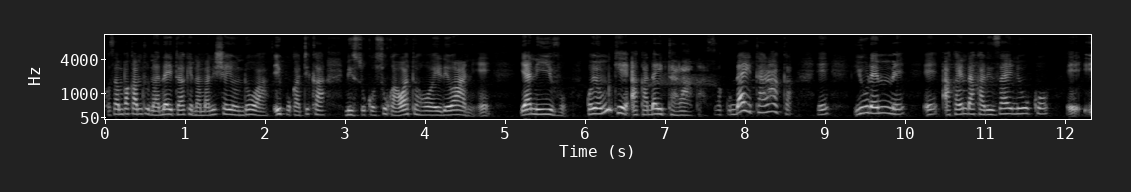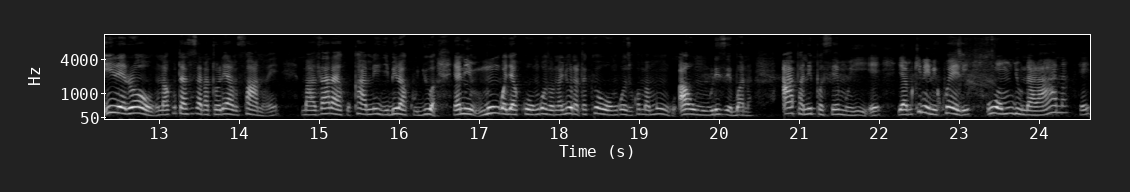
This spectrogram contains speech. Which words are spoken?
kwa sababu mpaka mtu nadai talaka inamaanisha hiyo ndoa ipo katika misukosuko watu hawaelewani eh. yani hivyo kwa hiyo mke akadai talaka sasa kudai talaka eh, yule mme eh, akaenda akaresign huko eh, ile roho unakuta sasa natolea mfano eh, madhara ya kukaa miji bila kujua. Yani mungu haja kuongoza unajua unatakiwa uongoze kwamba mungu au muulize bwana hapa nipo sehemu hii eh. yamkini ni kweli huo mji una laana eh,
